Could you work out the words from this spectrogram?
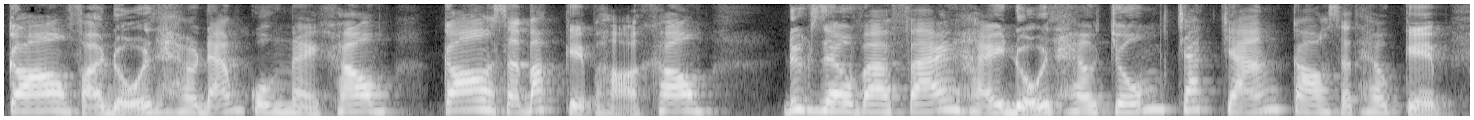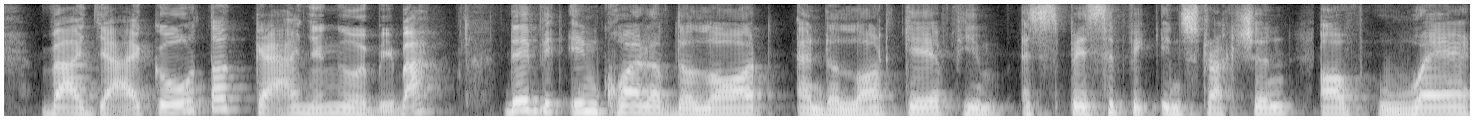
Con phải đuổi theo đám quân này không? Con sẽ bắt kịp họ không? Đức Giê-hô-va phán hãy đuổi theo chúng chắc chắn con sẽ theo kịp và giải cứu tất cả những người bị bắt. David inquired of the Lord, and the Lord gave him a specific instruction of where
